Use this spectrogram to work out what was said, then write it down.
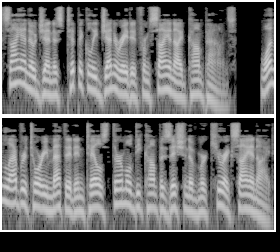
Cyanogen is typically generated from cyanide compounds. One laboratory method entails thermal decomposition of mercuric cyanide.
